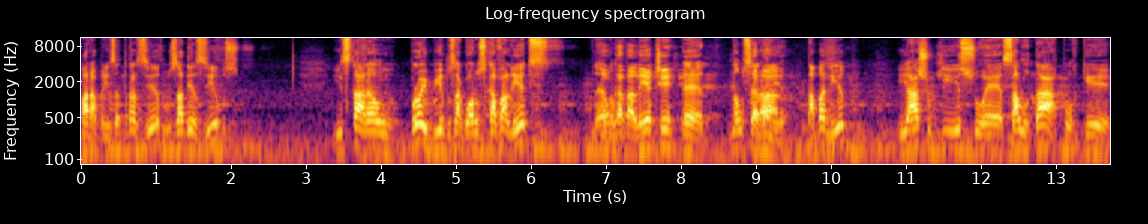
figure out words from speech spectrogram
para-brisa traseiro, os adesivos. E estarão proibidos agora os cavaletes. Né? Então, Não- cavalete. é, não será. banido. Está banido. E acho que isso é salutar, porque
